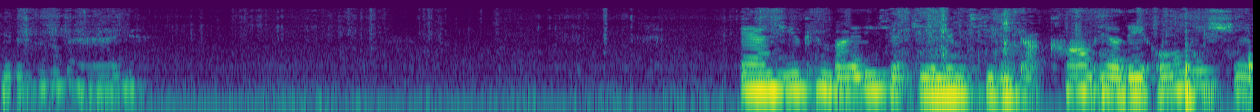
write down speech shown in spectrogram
Here's a little bag. And you can buy these at gmmtv.com. Now, they only ship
